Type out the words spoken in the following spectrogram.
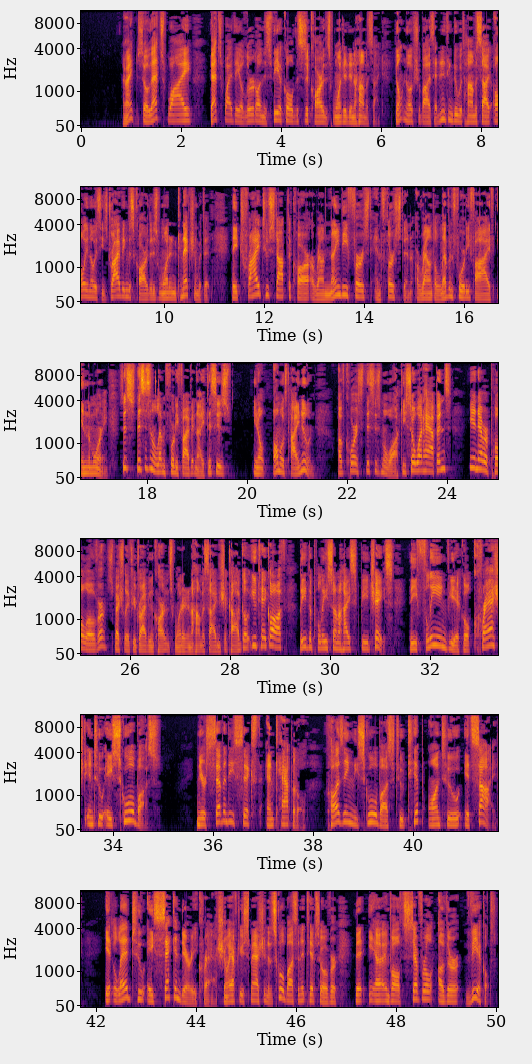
All right, so that's why that's why they alert on this vehicle. This is a car that's wanted in a homicide. Don't know if Shabazz had anything to do with homicide. All he knows is he's driving this car that is wanted in connection with it. They tried to stop the car around 91st and Thurston around 11:45 in the morning. So this this isn't 11:45 at night. This is, you know, almost high noon. Of course, this is Milwaukee. So what happens? You never pull over, especially if you're driving a car that's wanted in a homicide in Chicago. You take off, lead the police on a high speed chase the fleeing vehicle crashed into a school bus near 76th and Capitol, causing the school bus to tip onto its side. it led to a secondary crash. You know, after you smash into the school bus and it tips over, that uh, involved several other vehicles.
